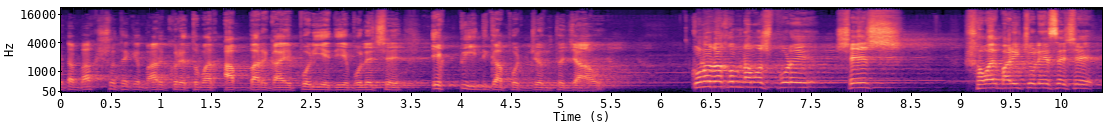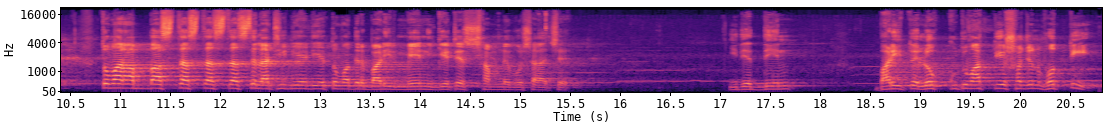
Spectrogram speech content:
ওটা বাক্স থেকে বার করে তোমার আব্বার গায়ে পরিয়ে দিয়ে বলেছে, একটু ঈদগাহ পর্যন্ত যাও। কোনো রকম নামাজ পড়ে শেষ? সবাই বাড়ি চলে এসেছে। তোমার আব্বা আস্তে আস্তে আস্তে আস্তে লাঠি নিয়ে নিয়ে তোমাদের বাড়ির মেন গেটের সামনে বসে আছে। ঈদের দিন বাড়িতে লোক, কুটুম, আত্মীয় স্বজন ভর্তি।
